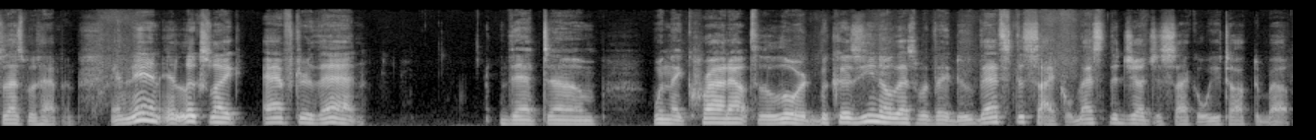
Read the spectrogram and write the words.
So that's what happened. And then it looks like after that, that um, when they cried out to the Lord, because you know that's what they do. That's the cycle. That's the judges cycle we talked about.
